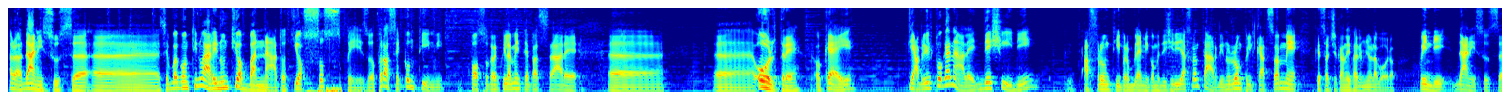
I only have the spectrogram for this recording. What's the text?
Allora, Danissus, uh, se vuoi continuare, non ti ho bannato, ti ho sospeso. Però se continui, posso tranquillamente passare uh, oltre, ok? Ti apri il tuo canale, decidi affronti i problemi come decidi di affrontarli, non rompi il cazzo a me che sto cercando di fare il mio lavoro. Quindi, Danisus,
